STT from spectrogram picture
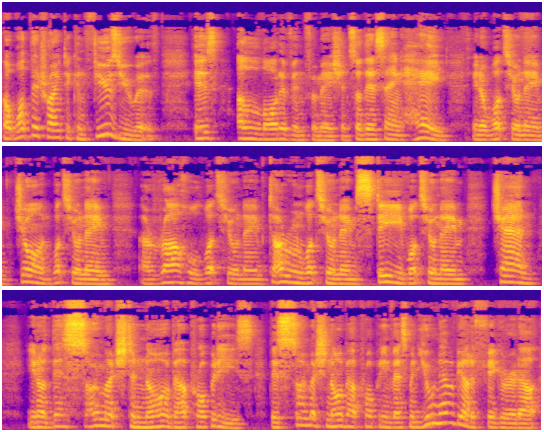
But what they're trying to confuse you with is a lot of information. So they're saying, hey, you know, what's your name? John, what's your name? Uh, Rahul, what's your name? Tarun, what's your name? Steve, what's your name? Chan, you know, there's so much to know about properties. There's so much to know about property investment. You'll never be able to figure it out.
